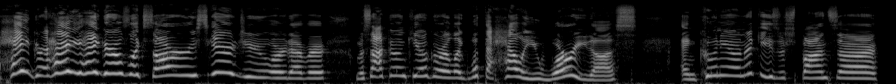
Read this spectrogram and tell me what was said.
hey, hey, hey, girls, like, sorry scared you or whatever, Masako and Kyoko are like, what the hell, you worried us. And Kunio and Ricky's response are,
